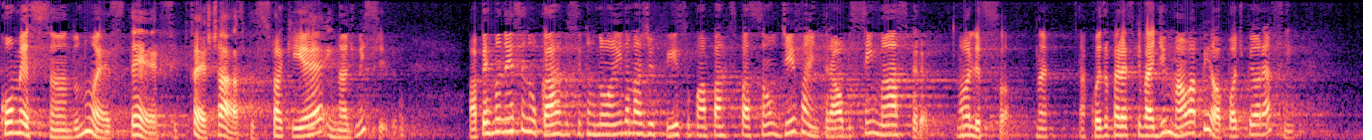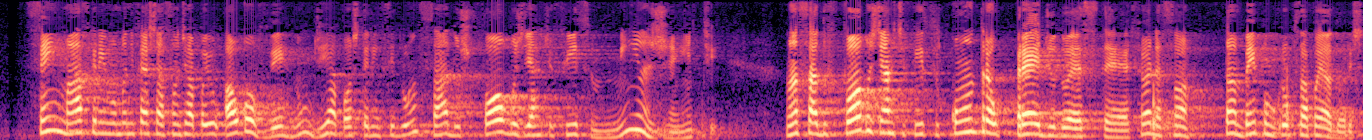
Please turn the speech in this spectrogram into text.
começando no STF. Fecha aspas. Isso aqui é inadmissível. A permanência no cargo se tornou ainda mais difícil com a participação de Weintraub sem máscara. Olha só, né? A coisa parece que vai de mal a pior, pode piorar sim. Sem máscara em uma manifestação de apoio ao governo, um dia após terem sido lançados fogos de artifício. Minha gente, lançado fogos de artifício contra o prédio do STF. Olha só, também por grupos apoiadores.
